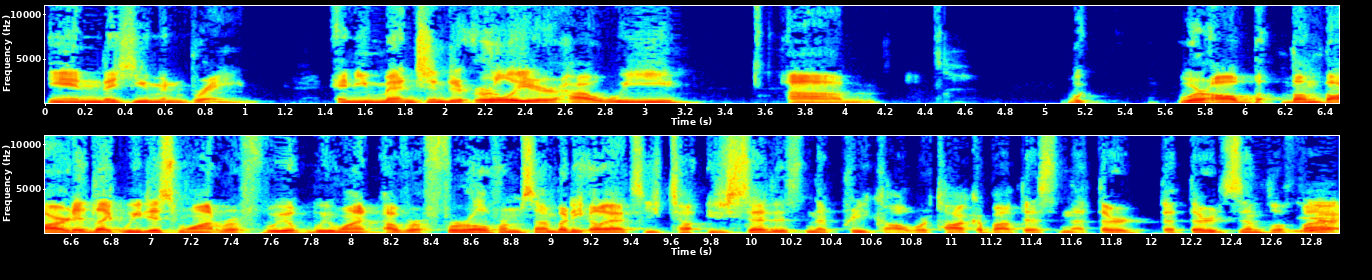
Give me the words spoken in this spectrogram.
in the human brain. And you mentioned it earlier how we, um, we we're all bombarded. Like we just want ref- we, we want a referral from somebody. Oh, that's you. ta- you said this in the pre-call. We'll talk about this in the third the third simplified. Yeah.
